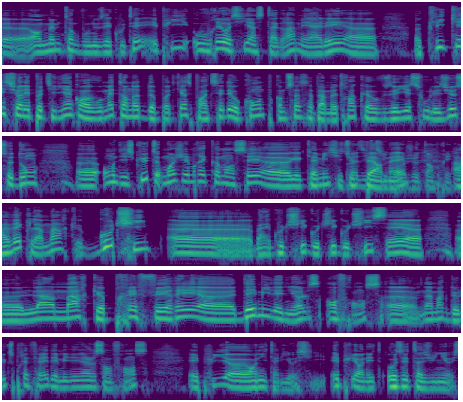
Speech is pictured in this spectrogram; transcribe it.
euh, en même temps que vous nous écoutez. Et puis, ouvrez aussi Instagram et allez euh, cliquer sur les petits liens qu'on va vous mettre en note de podcast pour accéder au compte. Comme ça, ça permettra que vous ayez sous les yeux ce dont on discute. Moi, j'aimerais commencer, Camille, si tu le Vas-y, permets Thibaut, je t'en prie. avec la marque Gucci. Bah, Gucci, Gucci, Gucci, c'est la marque préférée des millennials en France, la marque de luxe préférée des millennials en France, et puis en Italie aussi, et puis en, aux États-Unis aussi,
